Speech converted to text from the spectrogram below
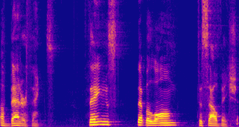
of better things, things that belong to salvation.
